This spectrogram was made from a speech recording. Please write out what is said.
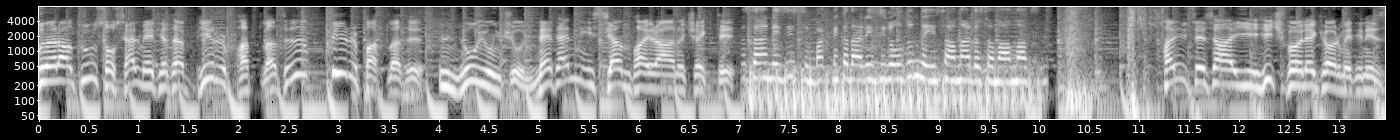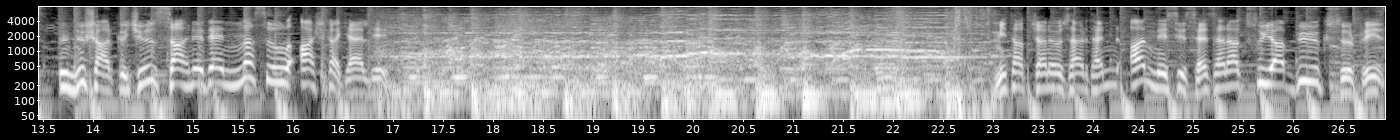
Pınar Altuğ sosyal medyada bir patladı, bir patladı. Ünlü oyuncu neden isyan bayrağını çekti? Sen rezilsin. Bak ne kadar rezil olduğunu da insanlar da sana anlatsın. Halil Sezai'yi hiç böyle görmediniz. Ünlü şarkıcı sahnede nasıl aşka geldi? Mithat Can Özer'den annesi Sezen Aksu'ya büyük sürpriz.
